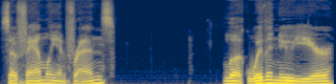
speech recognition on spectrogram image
So family and friends. Look, with a new year,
